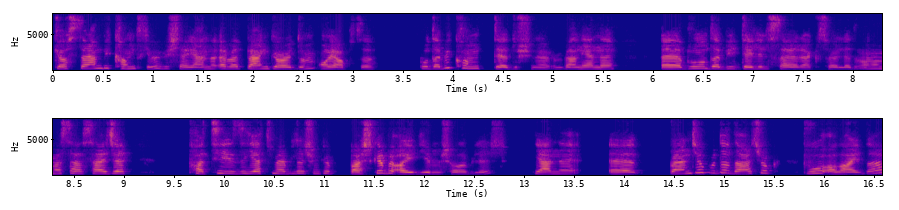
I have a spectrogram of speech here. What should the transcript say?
gösteren bir kanıt gibi bir şey. Yani evet ben gördüm, o yaptı. Bu da bir kanıt diye düşünüyorum ben. Yani e, bunu da bir delil sayarak söyledim. Ama mesela sadece pati izi yetmeyebilir çünkü başka bir ayı girmiş olabilir. Yani e, bence burada daha çok bu olayda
